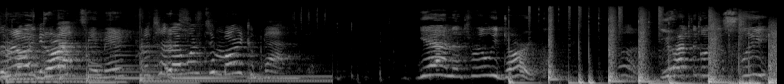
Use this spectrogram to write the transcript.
it's really dark. Timmy. But then I went to market basket. Yeah, and it's really dark. You have to go to sleep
